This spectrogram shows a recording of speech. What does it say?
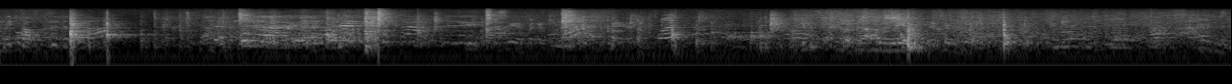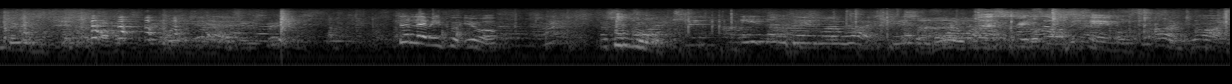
Click up to the bar. Don't let me put you off. He's undoing my work. That's Chris Orchard. Oh, right.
